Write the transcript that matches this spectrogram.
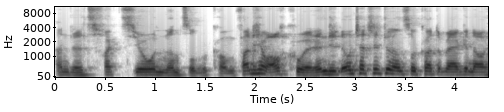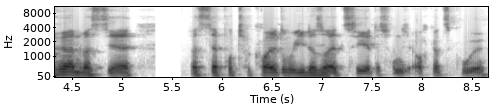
Handelsfraktionen und so bekommen. Fand ich aber auch cool. In den Untertiteln und so konnte man ja genau hören, was der, was der Protokolldruide so erzählt. Das fand ich auch ganz cool.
